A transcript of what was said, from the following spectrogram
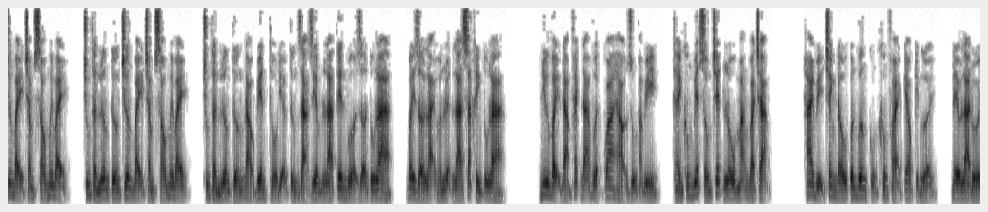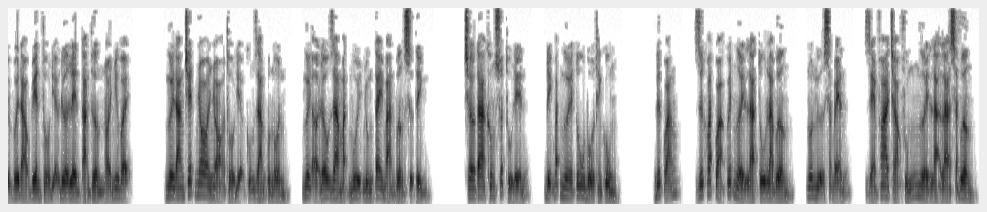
chương bảy trăm sáu mươi bảy, trung thần lương tướng chương bảy trăm sáu mươi bảy, trung thần lương tướng đảo viên thổ địa từng giả diêm là tên đùa dỡ tu la, bây giờ lại huấn luyện la sát khinh tu la. Như vậy đảm phách đã vượt qua hảo dũng phạm vi, thành không biết sống chết lô mãng va chạm. Hai vị tranh đấu quân vương cũng không phải keo kiệt người, đều là đối với đảo viên thổ địa đưa lên tán thưởng nói như vậy. Người đang chết nho nhỏ thổ địa cũng dám của nôn ngươi ở đâu ra mặt mũi nhúng tay bản vương sự tình. Chờ ta không xuất thủ đến, định bắt ngươi tu bổ thành cung. Đứt quãng, dứt khoát quả quyết người là tu la vương, ngôn ngữ sắc bén, rèm pha trào phúng người là la sát vương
